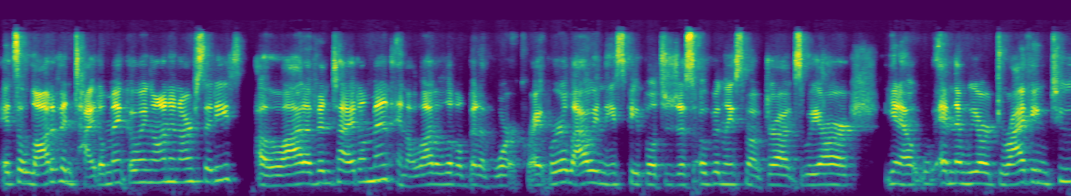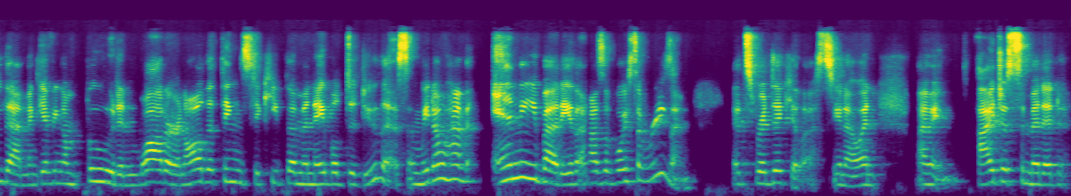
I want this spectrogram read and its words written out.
It's a lot of entitlement going on in our cities, a lot of entitlement, and a lot of little bit of work, right? We're allowing these people to just openly smoke drugs. We are, you know, and then we are driving to them and giving them food and water and all the things to keep them enabled to do this. And we don't have anybody that has a voice of reason. It's ridiculous, you know. And I mean, I just submitted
